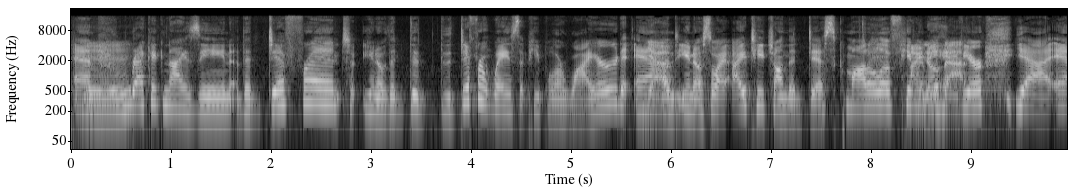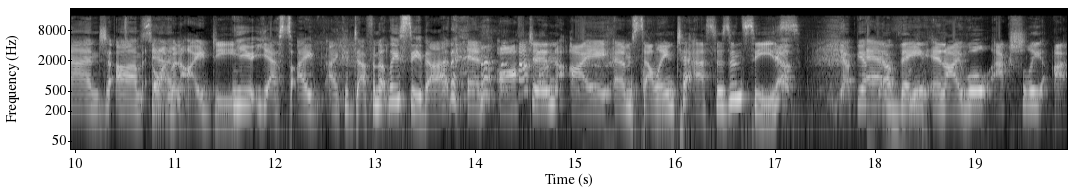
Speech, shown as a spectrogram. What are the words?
Mm-hmm. and recognizing the different you know the, the the different ways that people are wired and Yep. you know so I, I teach on the disc model of human know that. behavior yeah and um So I'm an ID. you, yes i i could definitely see that. and often I am selling to S's and C's. Yep. Yep, yep, and yep. they and I will actually I,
